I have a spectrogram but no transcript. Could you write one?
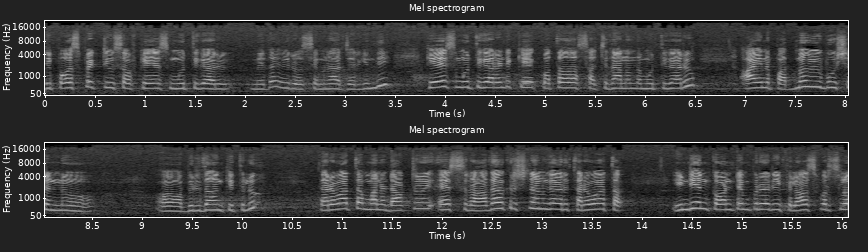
the perspectives of K S Murthy garu మీద ఈరోజు సెమినార్ జరిగింది. కేఎస్ మూర్తి గారు అంటే కే కొత్త సచ్చిదానందమూర్తి గారు. ఆయన పద్మవిభూషణ్ బిరుదాంకితులు. తర్వాత మన డాక్టర్ ఎస్ రాధాకృష్ణన్ గారి తర్వాత ఇండియన్ కాంటెంపరీ ఫిలాసఫర్స్లో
